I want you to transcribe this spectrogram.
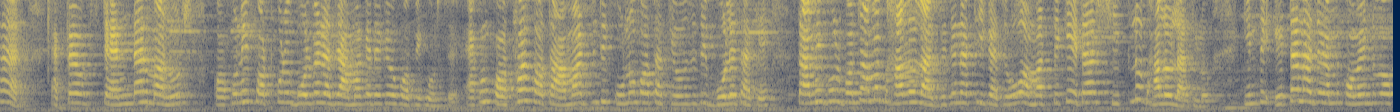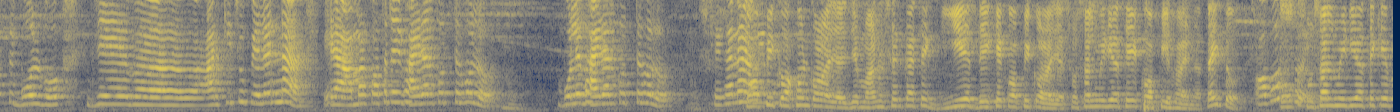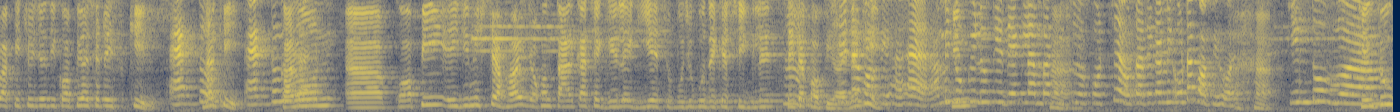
হ্যাঁ একটা স্ট্যান্ডার্ড মানুষ কখনোই ফট করে বলবে না যে আমাকে দেখেও কপি করছে। এখন কথার কথা, আমার যদি কোনো কথা কেউ যদি বলে থাকে, তা আমি বলব যে আমার ভালো লাগবে যে না, ঠিক আছে, ও আমার থেকে এটা শিখলো, ভালো লাগল। কিন্তু এটা না যে আমি কমেন্ট বক্সে বলব যে আর কিছু পেলেন না, এরা আমার কথাটাই ভাইরাল করতে হলো? বলে ভাইরাল করতে হলো? সেখানে কপি কখন করা যায়? যে মানুষের কাছে গিয়ে দেখে কপি করা যায়। সোশ্যাল মিডিয়া থেকে কপি হয় না তাই তো? অবশ্যই। সোশ্যাল মিডিয়া থেকে বা কিছু যদি কপি হয় সেটা স্কিল একদম নাকি? একদম কারণ কপি এই জিনিসটা হয় যখন তার কাছে গেলে গিয়ে চুপু চুপু দেখে শিখলে সেটা কপি হয় সেটা নাকি? কপি হয় হ্যাঁ। আমি লুকিয়ে লুকিয়ে দেখলাম বা হ্যাঁ। কিছু করছে ওটা থেকে আমি ওটা কপি হয়। হ্যাঁ। কিন্তু কিন্তু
